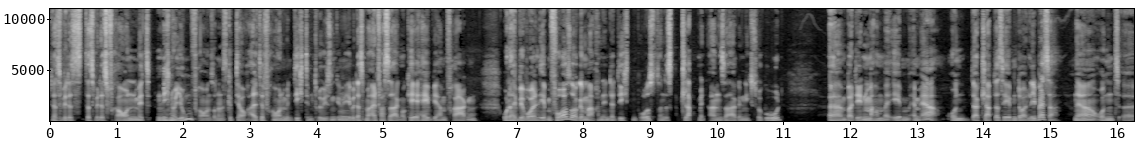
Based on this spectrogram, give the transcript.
dass wir das, dass wir das Frauen mit, nicht nur jungen Frauen, sondern es gibt ja auch alte Frauen mhm. mit dichtem Drüsengewebe, mhm. dass wir einfach sagen, okay, hey, wir haben Fragen oder wir wollen eben Vorsorge machen in der dichten Brust und es klappt mit Ansage nicht so gut. Ähm, bei denen machen wir eben MR und da klappt das eben deutlich besser. Ja, und äh,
